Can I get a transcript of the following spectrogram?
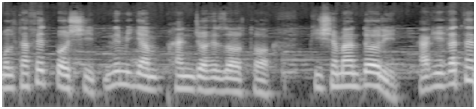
ملتفت باشید. نمیگم پنجاه هزار تا. پیش من دارید. حقیقتا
